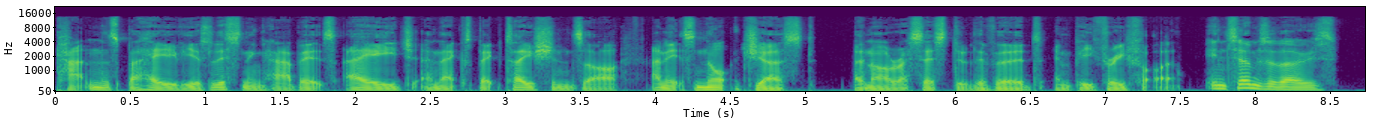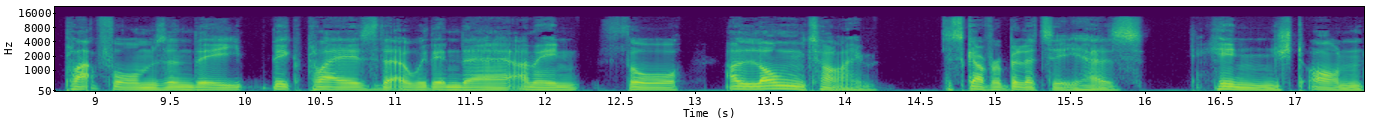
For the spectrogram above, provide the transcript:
patterns, behaviors, listening habits, age, and expectations are. And it's not just an RSS delivered MP3 file. In terms of those platforms and the big players that are within there, I mean, for a long time, discoverability has hinged on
